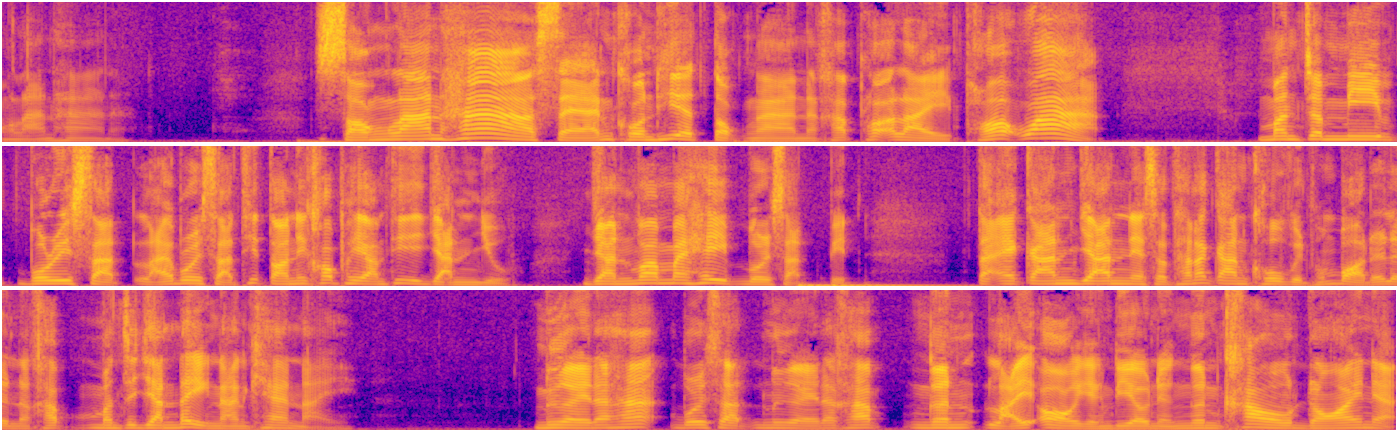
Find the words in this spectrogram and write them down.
2ล้านห้านะ 2ล้าน5แสนคนที่จะตกงานนะครับ เพราะอะไรเพราะว่ามันจะมีบริษัทหลายบริษัทที่ตอนนี้เขาพยายามที่จะยันอยู่ ยันว่าไม่ให้บริษัทปิด แต่อาการยันเนี่ยสถานการณ์โควิดผมบอกได้เลยนะครับ มันจะยันได้อีกนานแค่ไหน เหนื่อยนะฮะบริษัทเหนื่อยนะครับ เงินไหลออกอย่างเดียวเนี่ยเงินเข้าน้อยเนี่ย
